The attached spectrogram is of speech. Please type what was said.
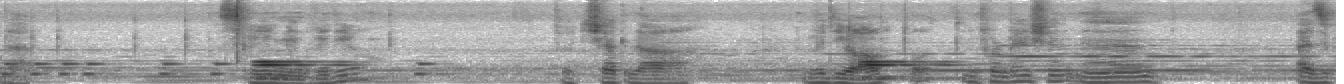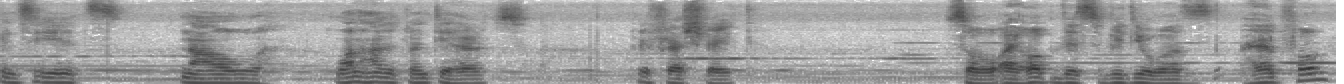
the screen and video to check the video output information and as you can see it's now 120 hertz refresh rate. So I hope this video was helpful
